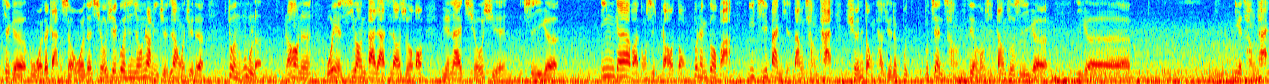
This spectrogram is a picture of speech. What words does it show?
这个我的感受，我的求学过程中让你觉让我觉得顿悟了。然后呢，我也希望大家知道说，哦，原来求学是一个。应该要把东西搞懂，不能够把一知半解当常态，全懂才觉得不不正常。这种东西当做是一个一个一个常态，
